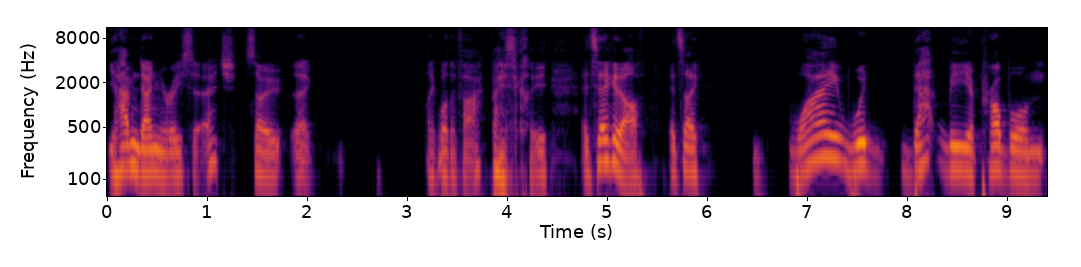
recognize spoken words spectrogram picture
you haven't done your research, so like like what the fuck basically, and second off it's like why would that be a problem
